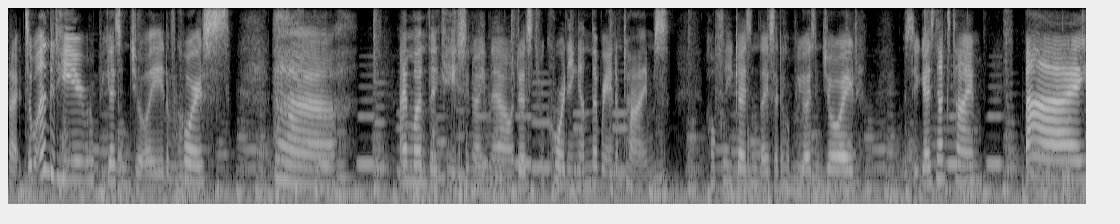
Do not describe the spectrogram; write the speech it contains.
Alright, so we'll end it here. Hope you guys enjoyed, of course. I'm on vacation right now, just recording on the random times. Hopefully you guys, like I said, hope you guys enjoyed. See you guys next time. Bye!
